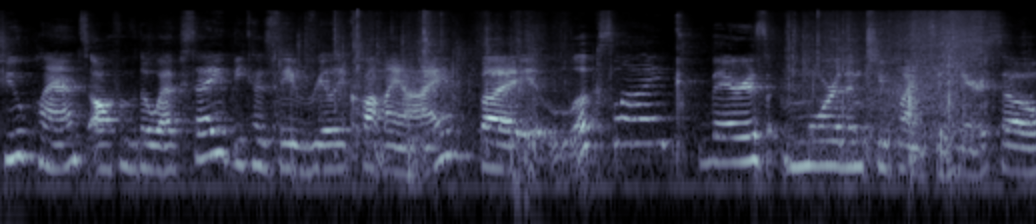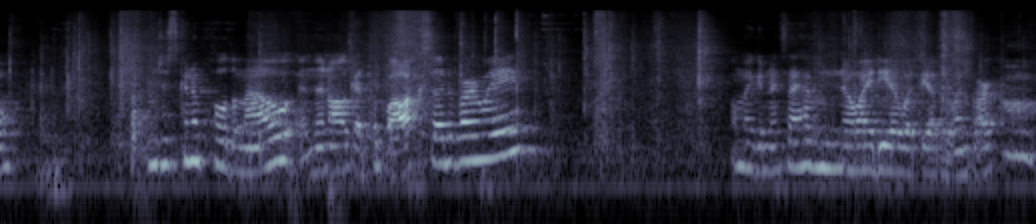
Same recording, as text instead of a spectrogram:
two plants off of the website because they really caught my eye, but it looks like there's more than two plants in here, so I'm just to pull them out and then I'll get the box out of our way. Oh my goodness, I have no idea what the other ones are.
